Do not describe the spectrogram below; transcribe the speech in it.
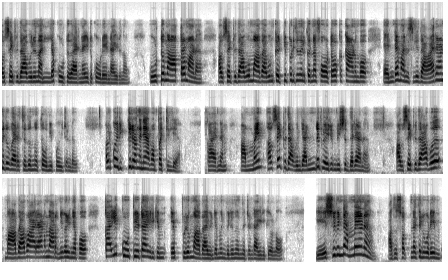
ഔസൈ പിതാവ് ഒരു നല്ല കൂട്ടുകാരനായിട്ട് കൂടെ ഉണ്ടായിരുന്നു. കൂട്ട് മാത്രമാണ്. ഔസൈ പിതാവും മാതാവും കെട്ടിപ്പിടിച്ച് നിൽക്കുന്ന ഫോട്ടോ ഒക്കെ കാണുമ്പോൾ എന്റെ മനസ്സിൽ ഇത് ആരാണിത് വരച്ചതെന്ന് തോന്നിപ്പോയിട്ടുണ്ട്. അവർക്ക് ഒരിക്കലും അങ്ങനെ ആവാൻ പറ്റില്ല. കാരണം അമ്മയും ഔസൈ പിതാവും രണ്ടുപേരും വിശുദ്ധരാണ്. ഔസപിതാവ് മാതാവ് ആരാണെന്ന് അറിഞ്ഞു കഴിഞ്ഞപ്പോൾ കൈ കൂപ്പിയിട്ടായിരിക്കും എപ്പോഴും മാതാവിന്റെ മുൻപിൽ നിന്നിട്ടുണ്ടായിരിക്കുള്ളൂ. യേശുവിന്റെ അമ്മയാണ്. അത് സ്വപ്നത്തിലൂടെയും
